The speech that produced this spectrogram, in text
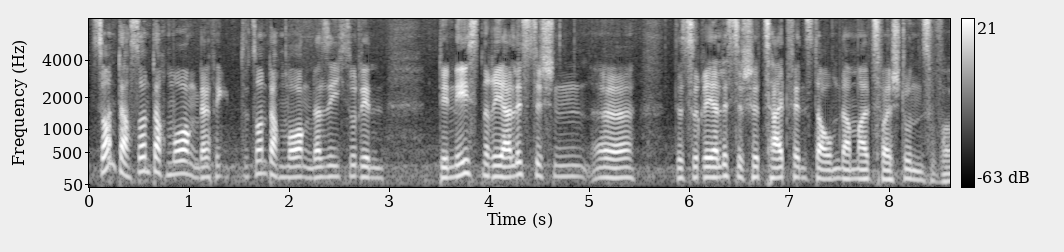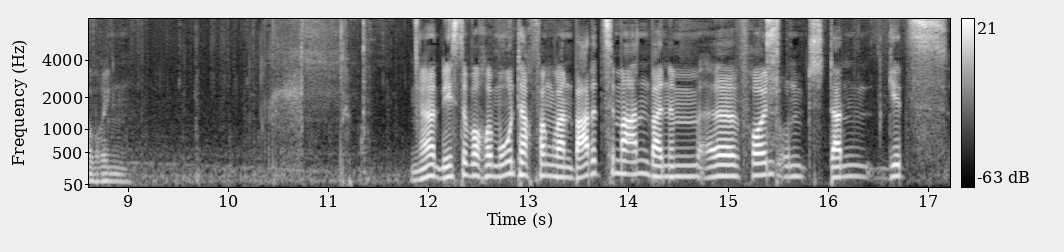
Sonntag, Sonntagmorgen, da, Sonntagmorgen, da sehe ich so den, den nächsten realistischen, äh, das realistische Zeitfenster, um da mal zwei Stunden zu verbringen. Ja, nächste Woche Montag fangen wir ein Badezimmer an bei einem äh, Freund und dann geht's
